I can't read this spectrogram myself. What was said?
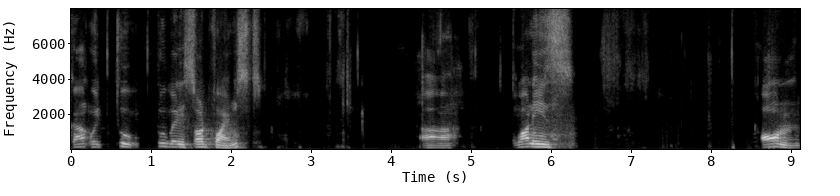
come with two, two very short poems. Uh, one is on,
